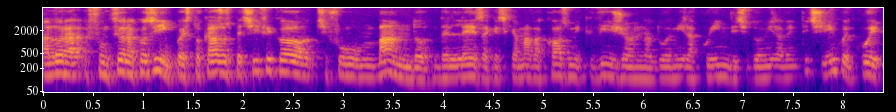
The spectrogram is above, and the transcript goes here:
allora funziona così, in questo caso specifico ci fu un bando dell'ESA che si chiamava Cosmic Vision 2015-2025 in cui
